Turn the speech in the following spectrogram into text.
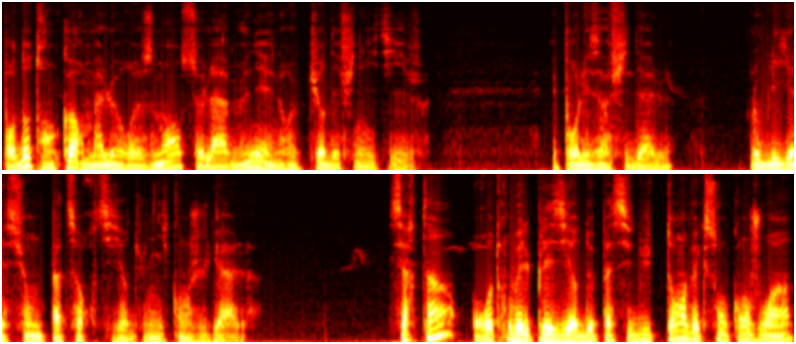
Pour d'autres encore, malheureusement, cela a mené à une rupture définitive. Et pour les infidèles, l'obligation de ne pas sortir du nid conjugal. Certains ont retrouvé le plaisir de passer du temps avec son conjoint,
